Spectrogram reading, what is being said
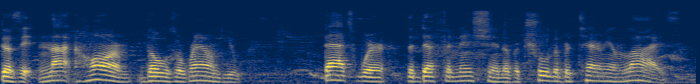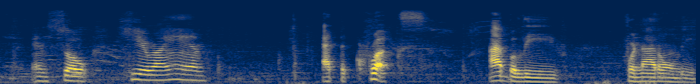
Does it not harm those around you? That's where the definition of a true libertarian lies. And so here I am at the crux, I believe, for not only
